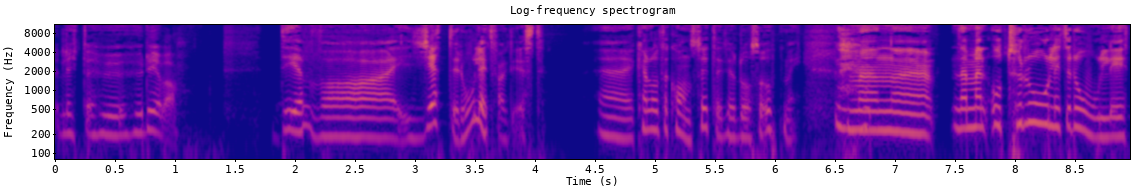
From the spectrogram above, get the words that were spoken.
lite hur, hur det var? Det var jätteroligt faktiskt. Det eh, kan låta konstigt att jag dåsar upp mig. Men, eh, nej, men otroligt roligt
